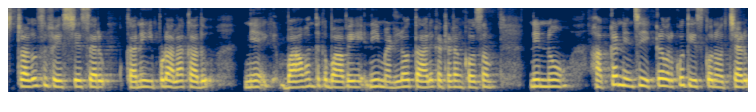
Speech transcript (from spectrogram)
స్ట్రగుల్స్ ఫేస్ చేశారు. కానీ ఇప్పుడు అలా కాదు. నే బావంతకు బావే నీ మెడలో తాలి కట్టడం కోసం నిన్ను అక్కడి నుంచి ఇక్కడి వరకు తీసుకొని వచ్చాడు.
